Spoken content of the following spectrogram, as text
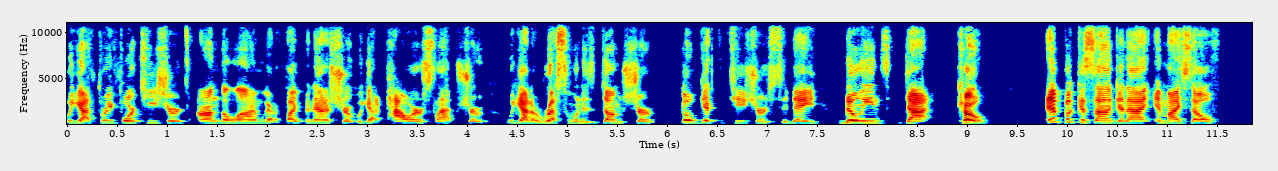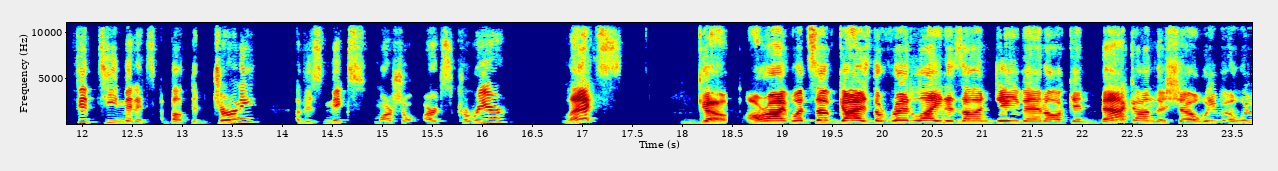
We got three, four t-shirts on the line. We got a Fight Banana shirt. We got a Power Slap shirt. We got a Wrestling is Dumb shirt. Go get the t-shirts today. Millions.co. Impa Kasanganay and myself, 15 minutes about the journey of his mixed martial arts career. Let's go. All right, what's up, guys? The red light is on. Dave Van Auken back on the show. We we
